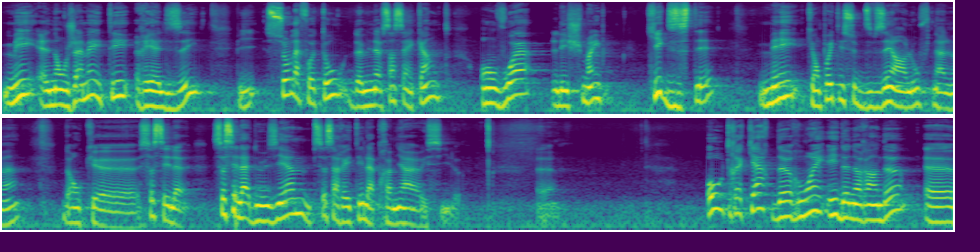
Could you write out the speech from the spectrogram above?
mais elles n'ont jamais été réalisées. Puis sur la photo de 1950, on voit les chemins qui existaient, mais qui n'ont pas été subdivisés en lots finalement. Donc, euh, ça, c'est la, la deuxième, puis ça, ça aurait été la première ici. Euh, autre carte de Rouen et de Noranda, euh,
